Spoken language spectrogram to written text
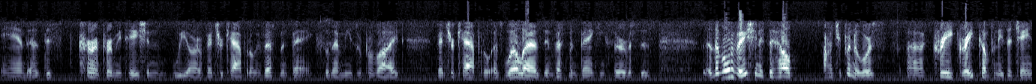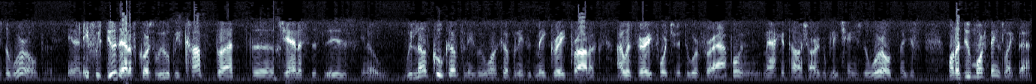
And uh, this current permutation, we are a venture capital investment bank, so that means we provide venture capital as well as investment banking services. The motivation is to help entrepreneurs uh, create great companies that change the world. And if we do that, of course, we will be comp. But the genesis is, you know, we love cool companies. We want companies that make great products. I was very fortunate to work for Apple, and Macintosh arguably changed the world. So I just want to do more things like that.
